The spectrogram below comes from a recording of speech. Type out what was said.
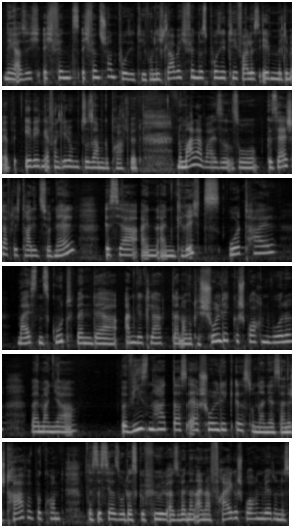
Nee, also ich, ich finde es ich schon positiv. Und ich glaube, ich finde es positiv, weil es eben mit dem ewigen Evangelium zusammengebracht wird. Normalerweise, so gesellschaftlich traditionell, ist ja ein, ein Gerichtsurteil meistens gut, wenn der Angeklagte dann auch wirklich schuldig gesprochen wurde, weil man ja bewiesen hat, dass er schuldig ist und dann jetzt seine Strafe bekommt. Das ist ja so das Gefühl. Also wenn dann einer freigesprochen wird und es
